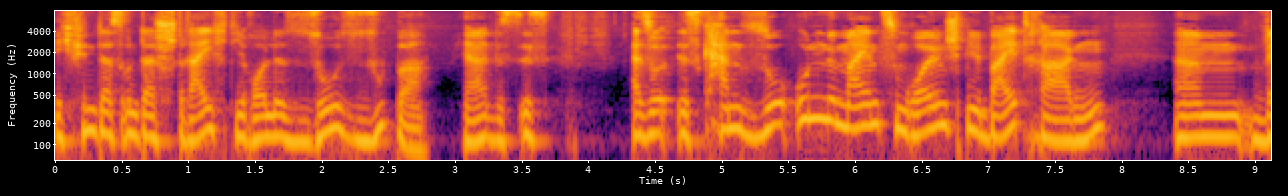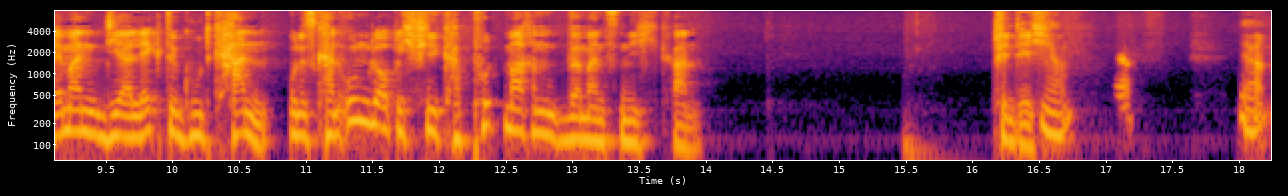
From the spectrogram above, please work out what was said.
ich finde, das unterstreicht die Rolle so super. Ja, das ist, also es kann so ungemein zum Rollenspiel beitragen, ähm, wenn man Dialekte gut kann. Und es kann unglaublich viel kaputt machen, wenn man es nicht kann. Finde ich. Ja, ja. ja,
